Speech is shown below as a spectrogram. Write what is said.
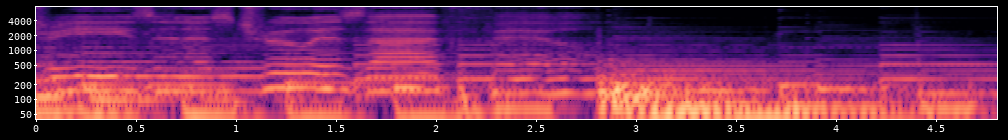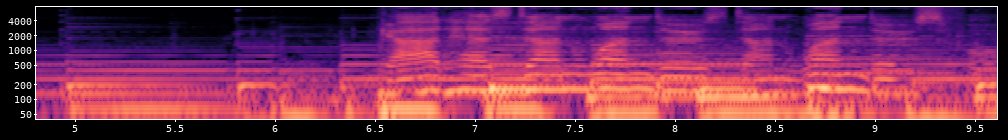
trees and as true as I've failed. God has done wonders, done wonders for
